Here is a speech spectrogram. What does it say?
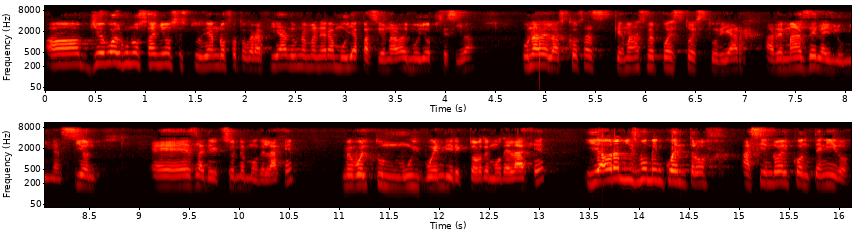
Ah, llevo algunos años estudiando fotografía de una manera muy apasionada y muy obsesiva. Una de las cosas que más me he puesto a estudiar, además de la iluminación, es la dirección de modelaje. Me he vuelto un muy buen director de modelaje y ahora mismo me encuentro haciendo el contenido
